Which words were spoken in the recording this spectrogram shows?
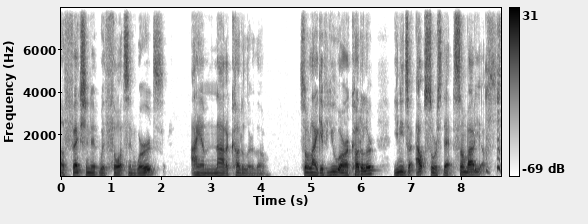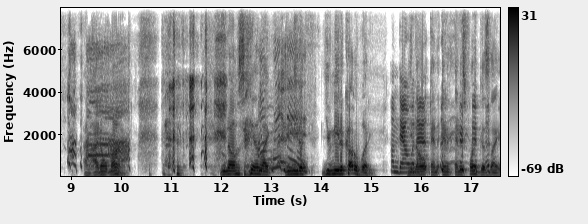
affectionate with thoughts and words. I am not a cuddler though. So like if you are a cuddler, you need to outsource that to somebody else. and I don't mind. you know what I'm saying? Like with you need a you need a cuddle buddy. I'm down You with know, that. and and and it's funny because like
